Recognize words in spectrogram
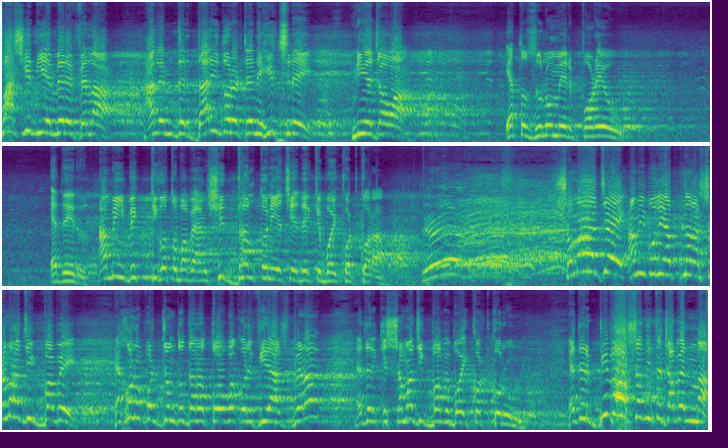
ফাঁসি দিয়ে মেরে ফেলা আলেমদের দাড়ি ধরে টেনে হিচড়ে নিয়ে যাওয়া এত জুলুমের পরেও এদের আমি ব্যক্তিগতভাবে আমি সিদ্ধান্ত নিয়েছি এদেরকে বয়কট করা। সমাজে আমি বলি আপনারা সামাজিকভাবে এখনও পর্যন্ত যারা তওবা করে ফিরে আসবে না, এদেরকে সামাজিকভাবে বয়কট করুন। এদের বিবাহ দিতে যাবেন না,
